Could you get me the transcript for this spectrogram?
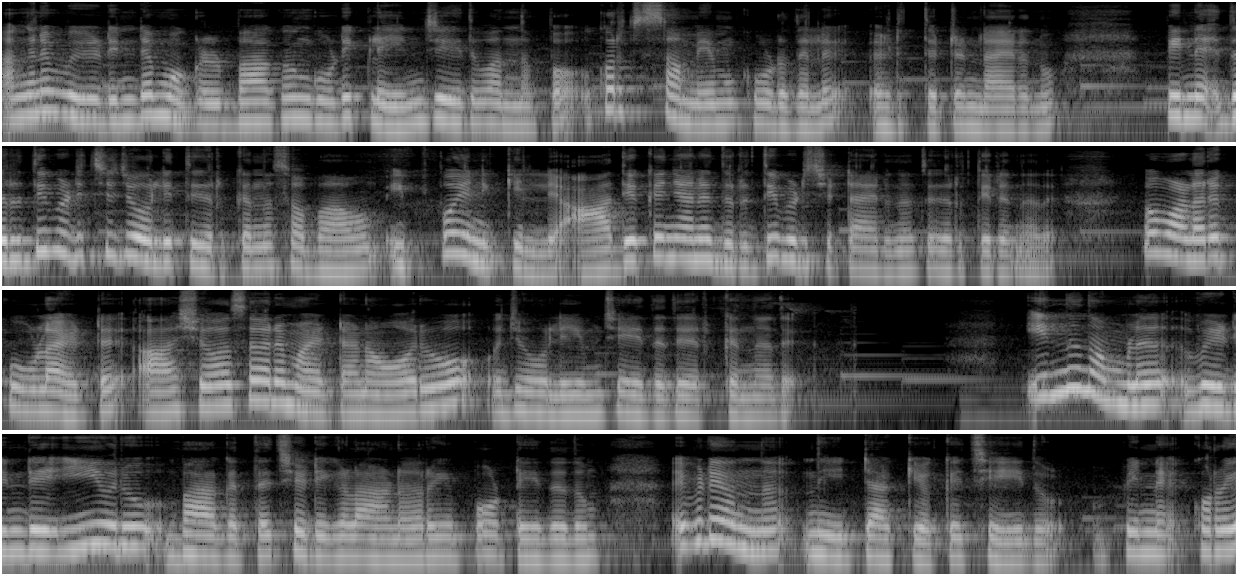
അങ്ങനെ വീടിന്റെ മുകൾ ഭാഗം കൂടി ക്ലീൻ ചെയ്ത് വന്നപ്പോൾ കുറച്ച് സമയം കൂടുതൽ എടുത്തിട്ടുണ്ടായിരുന്നു. പിന്നെ ധൃതി പിടിച്ച് ജോലി തീർക്കുന്ന സ്വഭാവം ഇപ്പോൾ എനിക്കില്ല. ആദ്യമൊക്കെ ഞാൻ ധൃതി പിടിച്ചിട്ടായിരുന്നു തീർത്തിരുന്നത്. ഇപ്പോൾ വളരെ കൂളായിട്ട് ആശ്വാസപരമായിട്ടാണ് ഓരോ ജോലിയും ചെയ്ത് തീർക്കുന്നത്. ഇന്ന് നമ്മൾ വീടിന്റെ ഈ ഒരു ഭാഗത്തെ ചെടികളാണ് റിപ്പോർട്ട് ചെയ്തതും ഇവിടെ ഒന്ന് നീറ്റാക്കിയൊക്കെ ചെയ്തു. പിന്നെ കുറേ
